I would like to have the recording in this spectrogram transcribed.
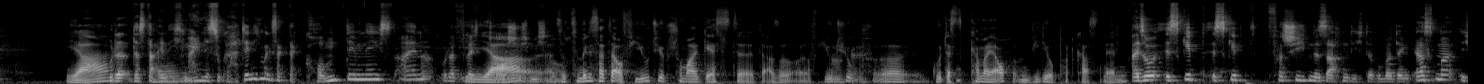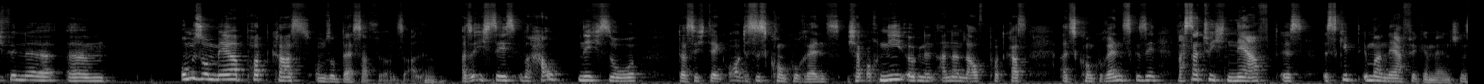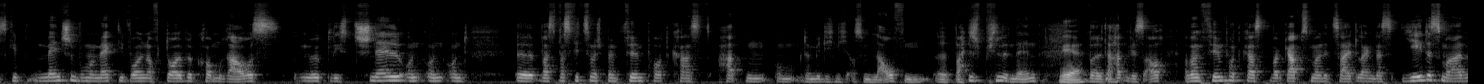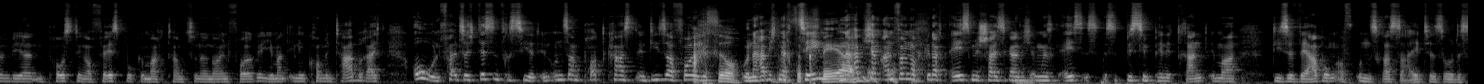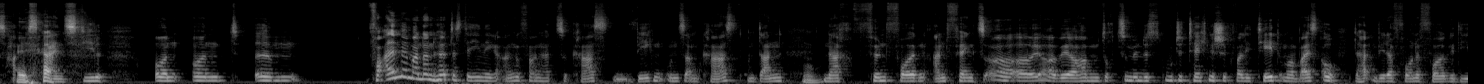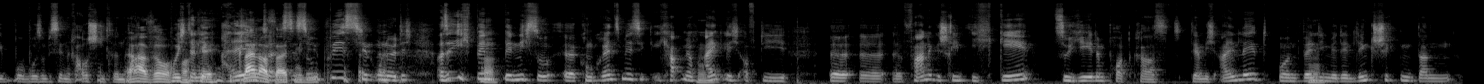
Ja. Oder dass da ein, ich meine sogar, hat er nicht mal gesagt, da kommt demnächst einer? Oder vielleicht ja, täusche ich mich also auch. zumindest hat er auf YouTube schon mal Gäste. Also auf YouTube, okay. äh, gut, das kann man ja auch im Videopodcast nennen. Also es gibt, es gibt verschiedene Sachen, die ich darüber denke. Erstmal, ich finde, ähm, umso mehr Podcasts, umso besser für uns alle. Mhm. Also ich sehe es überhaupt nicht so, dass ich denke, oh, das ist Konkurrenz. Ich habe auch nie irgendeinen anderen Laufpodcast als Konkurrenz gesehen. Was natürlich nervt ist, es gibt immer nervige Menschen. Es gibt Menschen, wo man merkt, die wollen auf Dolbe kommen raus, möglichst schnell und, und, und äh, was, was wir zum Beispiel beim Filmpodcast hatten, um, damit ich nicht aus dem Laufen äh, Beispiele nenne, yeah. weil da hatten wir es auch. Aber im Filmpodcast gab es mal eine Zeit lang, dass jedes Mal, wenn wir ein Posting auf Facebook gemacht haben zu einer neuen Folge, jemand in den Kommentarbereich, oh, und falls euch das interessiert, in unserem Podcast in dieser Folge. So, und da habe ich nach zehn, und da habe ich am Anfang noch gedacht, ey, ist mir scheißegal, habe ich irgendwas gesagt, ey, es ist, ist ein bisschen penetrant immer diese Werbung auf unserer Seite, so, das ist ja. kein Stil. Und, und ähm, vor allem, wenn man dann hört, dass derjenige angefangen hat zu casten wegen unserem Cast und dann hm. nach fünf Folgen anfängt, so, oh, ja, wir haben doch zumindest gute technische Qualität und man weiß, oh, da hatten wir da vorne eine Folge, die, wo, wo so ein bisschen Rauschen drin war. Ja, so, wo ich okay. dann denke, Alter, das ist so ein bisschen unnötig. Also ich bin, bin nicht so äh, konkurrenzmäßig. Ich habe mir auch hm. eigentlich auf die äh, äh, Fahne geschrieben, ich gehe zu jedem Podcast, der mich einlädt und wenn hm. die mir den Link schicken, dann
